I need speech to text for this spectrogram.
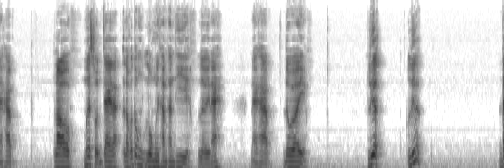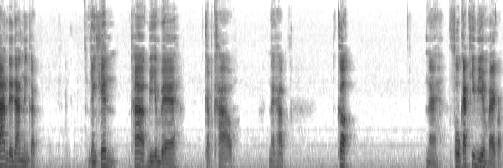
นะครับ เราเมื่อสนใจแล้ว เราก็ต้องลงมือทำทันทีเลยนะนะครับ โดยเลือกเลือกด้านใดด้านหนึ่งก่อนอย่างเช่นถ้า VMware กับ Cloud นะครับ ก็นะโฟกัสที่ VMware ก่อน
